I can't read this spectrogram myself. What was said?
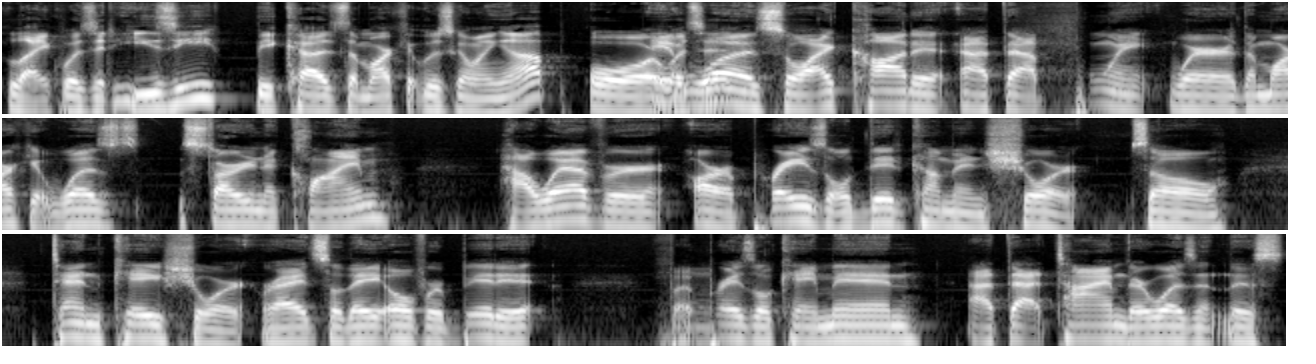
like, was it easy because the market was going up, or it was was, it? so I caught it at that point where the market was starting to climb. However, our appraisal did come in short, so 10k short, right? So they overbid it, but mm-hmm. appraisal came in at that time. There wasn't this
